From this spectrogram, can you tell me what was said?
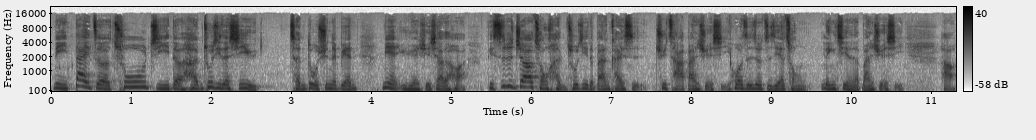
你带着初级的、很初级的西语程度去那边念语言学校的话，你是不是就要从很初级的班开始去插班学习，或者就直接从零七年的班学习？好，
